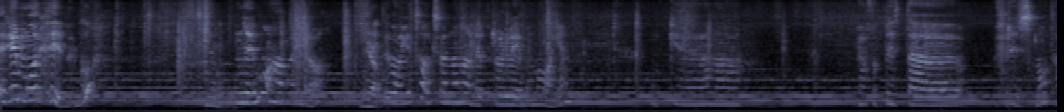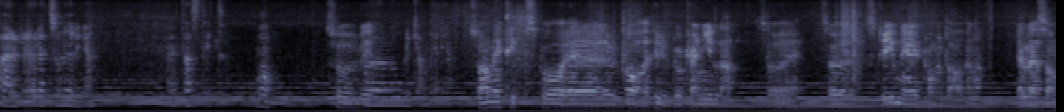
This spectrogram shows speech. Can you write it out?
Hur mår Hugo? Mår han väl bra? Ja. Det var ju ett tag sedan han hade problem med magen. Och eh, han har... Jag har fått byta frysmat här rätt så nyligen. Rätt hastigt. ja. Så, vi, Av olika anledningar. så har ni tips på eh, vad Hugo kan gilla så, eh, så skriv ner i kommentarerna. Eller som,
